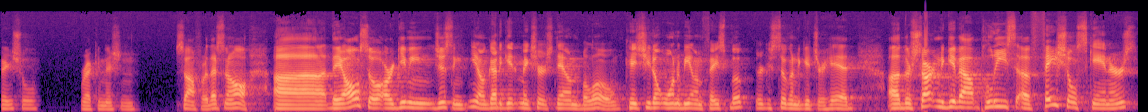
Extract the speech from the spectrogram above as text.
facial recognition software. That's not all. Uh, they also are giving just, you know, got to get make sure it's down below in case you don't want to be on Facebook. They're still going to get your head. Uh, they're starting to give out police uh, facial scanners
